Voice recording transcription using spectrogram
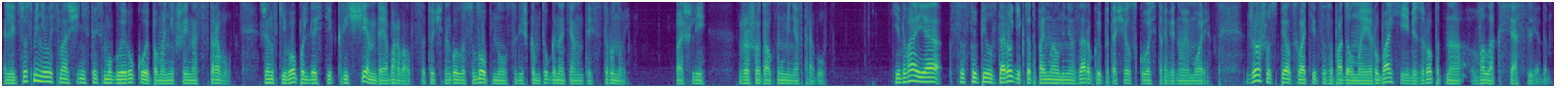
Лицо сменилось морщинистой смуглой рукой, поманившей нас в траву. Женский вопль достиг крещенда и оборвался. Точно голос лопнул слишком туго натянутой струной. «Пошли». Джошуа толкнул меня в траву. Едва я соступил с дороги, кто-то поймал меня за руку и потащил сквозь травяное море. Джош успел схватиться за подол моей рубахи и безропотно волокся следом.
